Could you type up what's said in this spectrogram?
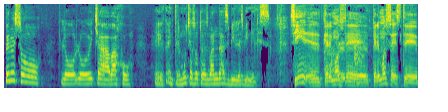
pero eso lo, lo echa abajo, eh, entre muchas otras bandas, Viles Viniles. Sí, eh, queremos, eh, queremos este,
